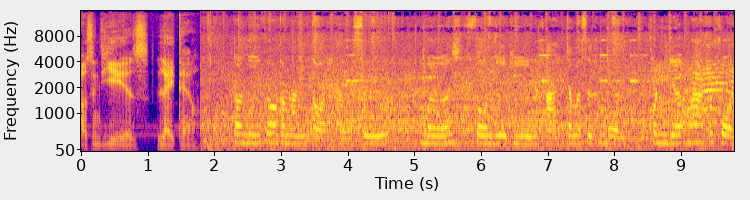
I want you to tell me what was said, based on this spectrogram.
thousand years later. ตอนนี้ก็กำลังต่อแถวซื้อเมอร์โซน VIP นะคะ จะมาซื้อข้างบน คนเยอะมากทุกคน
